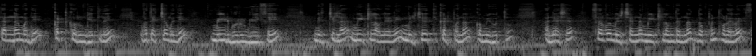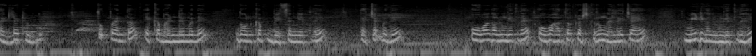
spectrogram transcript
त्यांना मध्ये कट करून घेतलं आहे व त्याच्यामध्ये मीठ भरून घ्यायचं आहे मिरचीला मीठ लावल्याने मिरची तिखटपणा कमी होतो. आणि अशा सर्व मिरच्यांना मीठ लावून त्यांना दपण थोडा वेळ साईडला ठेवून तोपर्यंत एका भांड्यामध्ये दोन कप बेसन घेतलं. आहे त्याच्यामध्ये ओवा घालून घेतला. आहे ओवा हातावर क्रश करून घालायचे आहेत मीठ घालून घेतलं आहे.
